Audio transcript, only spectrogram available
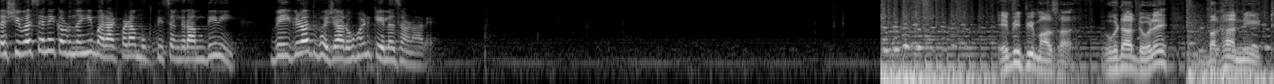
तर शिवसेनेकडूनही मराठवाडा मुक्तीसंग्राम दिनी वेगळं ध्वजारोहण केलं जाणार आहे. एबीपी माझा. उघडा डोळे बघा नीट.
